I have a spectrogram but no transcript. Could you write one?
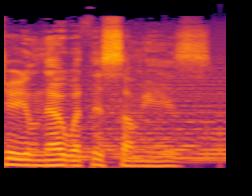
Sure you'll know what this song is.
